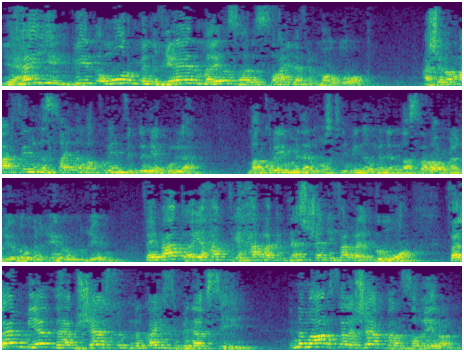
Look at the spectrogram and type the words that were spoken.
يهيج بيه الأمور من غير ما يظهر الصهاينة في الموضوع. عشان هم عارفين إن الصهاينة مكروهين في الدنيا كلها. مكروهين من المسلمين ومن النصارى ومن غيره ومن غيره ومن غيره فيبعتوا أي حد يحرك الناس عشان يفرق الجموع. فلم يذهب شاس بن قيس بنفسه. إنما أرسل شابا صغيرا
